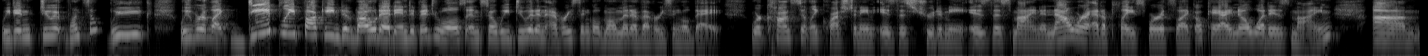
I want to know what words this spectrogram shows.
we didn't do it once a week. We were like deeply fucking devoted individuals. And so we do it in every single moment of every single day. We're constantly questioning is this true to me? Is this mine? And now we're at a place where it's like, okay, I know what is mine. Um,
